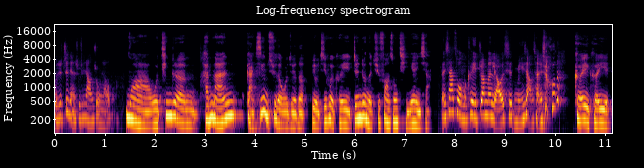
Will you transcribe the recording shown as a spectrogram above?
我觉得这点是非常重要的。哇，我听着还蛮感兴趣的。我觉得有机会可以真正的去放松体验一下。等下次我们可以专门聊一些冥想禅修的。可以可以，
